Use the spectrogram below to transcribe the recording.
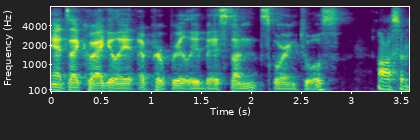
anticoagulate appropriately based on scoring tools. Awesome.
